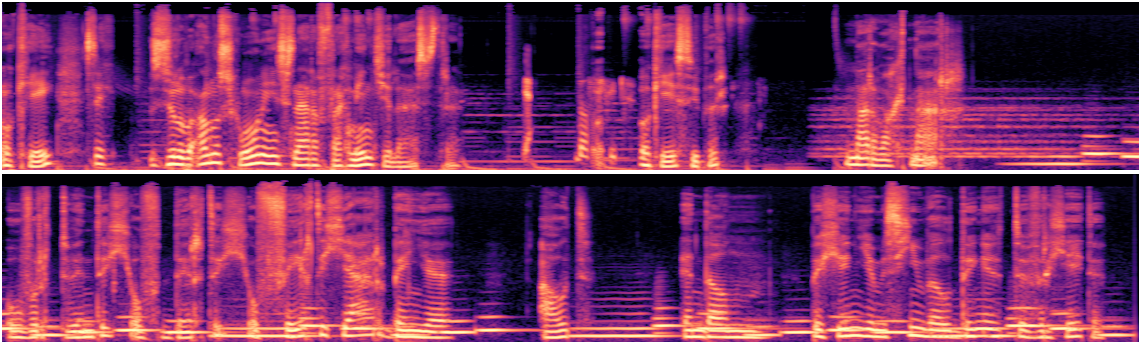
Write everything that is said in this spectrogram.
Oké. Zeg, zullen we anders gewoon eens naar een fragmentje luisteren? Ja, dat is goed. Oké, super. Maar wacht maar. Over 20 of 30 of 40 jaar ben je oud en dan begin je misschien wel dingen te vergeten.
